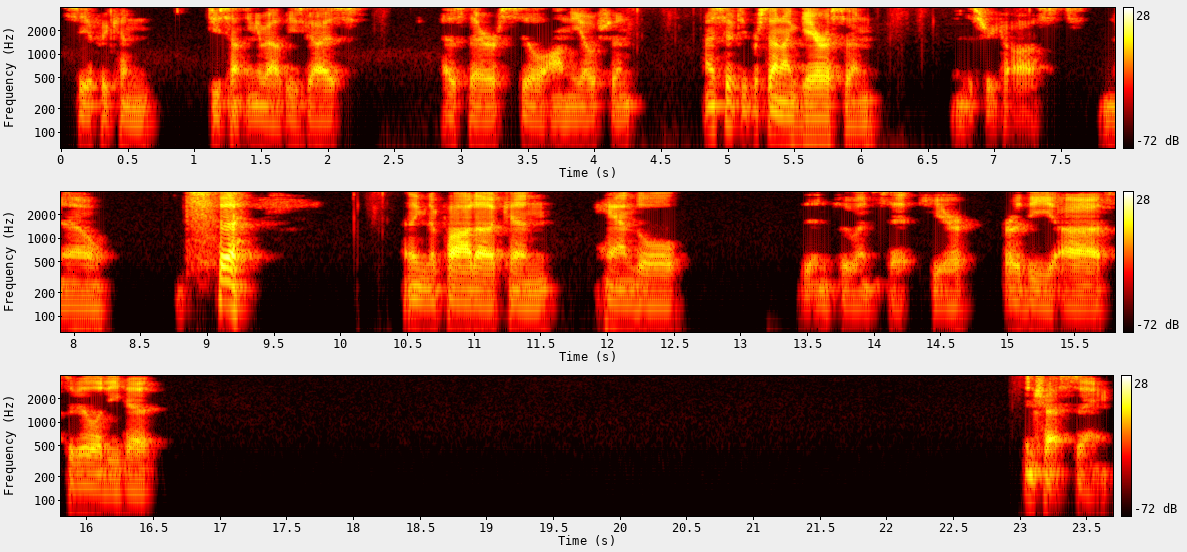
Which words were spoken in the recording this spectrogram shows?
See if we can do something about these guys as they're still on the ocean. Minus 50% on garrison. Industry cost. No. I think Napata can handle the influence hit here, or the uh, stability hit. Interesting.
